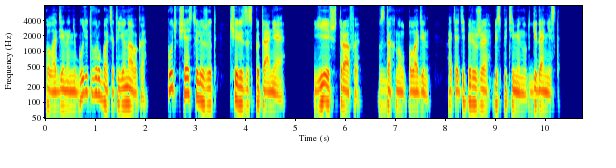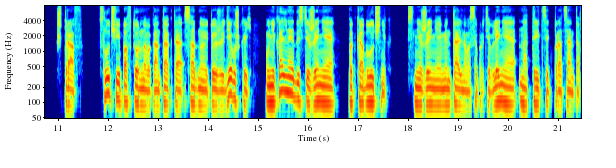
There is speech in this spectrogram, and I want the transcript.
паладина не будет вырубать от ее навыка. Путь, к счастью, лежит через испытания. «Есть штрафы», — вздохнул паладин, хотя теперь уже без пяти минут гедонист. Штраф. В случае повторного контакта с одной и той же девушкой уникальное достижение «подкаблучник». Снижение ментального сопротивления на 30%.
